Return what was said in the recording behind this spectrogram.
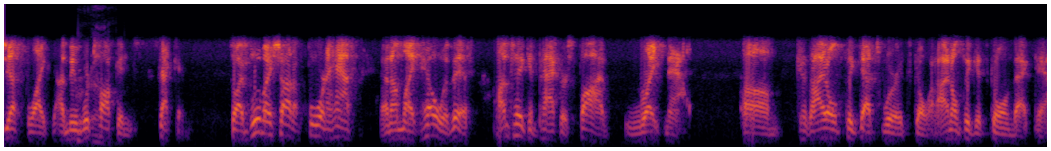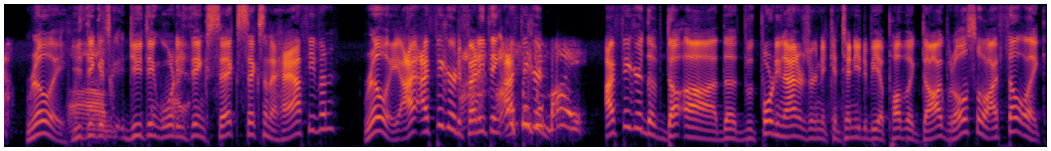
just like I mean, we're talking seconds. So I blew my shot at four and a half, and I'm like, hell with this. I'm taking Packers five right now because um, I don't think that's where it's going. I don't think it's going back down. Really? You think it's? Um, do you think? What do you think? Six, six and a half, even? Really? I, I figured if anything, I, I, I figured might. I figured the uh, the the 49ers are going to continue to be a public dog, but also I felt like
